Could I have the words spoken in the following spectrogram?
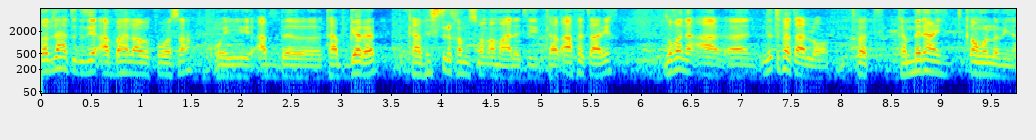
መብዛሕትኡ ግዜ ኣብ ባህላዊ ፈወሳ ወይ ካብ ገረብ ካብ ህስትሪ ከም ዝሰምዖ ማለት እዩ ካብ ኣፈ ታሪክ ዝኾነ ንጥፈት ኣለዎ ንጥፈት ከም መድሃኒት ንጥቀመሎም ኢና።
